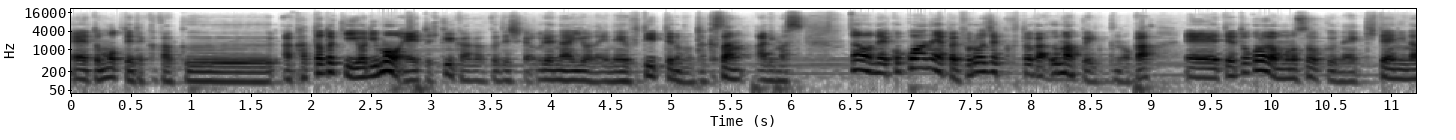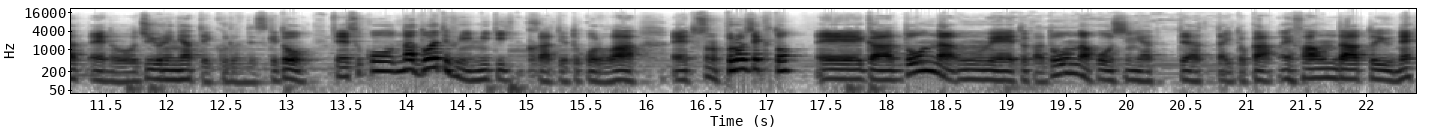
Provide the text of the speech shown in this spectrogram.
えっ、ー、と、持っていた価格、あ、買った時よりも、えっ、ー、と、低い価格でしか売れないような NFT っていうのもたくさんあります。なので、ここはね、やっぱりプロジェクトがうまくいくのか、えー、っていうところがものすごくね、起点になって、えー、重要になってくるんですけど、えそこをな、どうやってふうに見ていくかっていうところは、えっ、と、そのプロジェクト、えがどんな運営とか、どんな方針やってであったりとか、ファウンダーというね、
